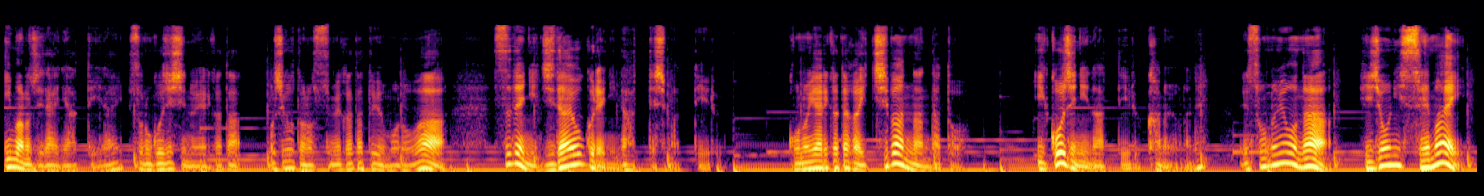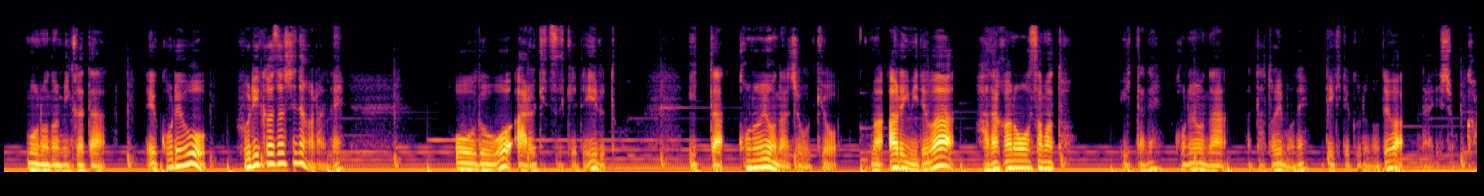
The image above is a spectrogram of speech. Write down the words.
今の時代に合っていないそのご自身のやり方お仕事の進め方というものはすでに時代遅れになってしまっている。このやり方が一番なんだと意固地になっているかのようなね。そのような非常に狭いものの見方。これを振りかざしながらね王道を歩き続けていると。いったこのような状況、まあ、ある意味では裸の王様と。いったねこのような例えもねできてくるのではないでしょうか。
